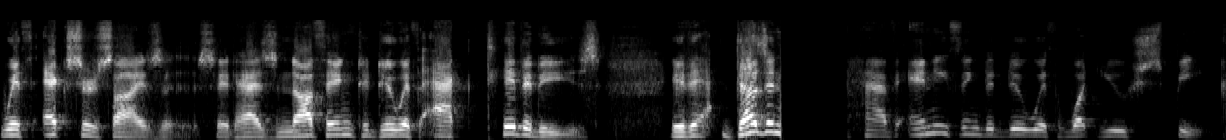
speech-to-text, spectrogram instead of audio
with exercises. It has nothing to do with activities. It doesn't have anything to do with what you speak.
